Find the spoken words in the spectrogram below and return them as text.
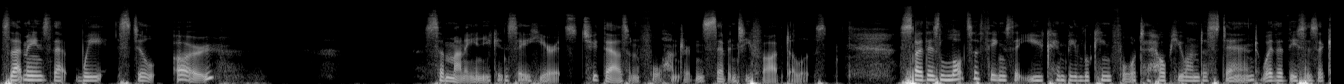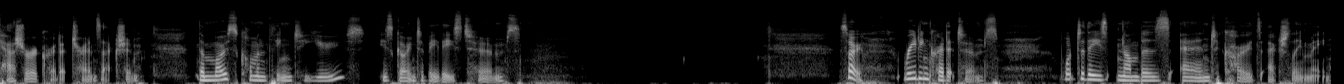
So that means that we still owe some money and you can see here it's $2,475. So there's lots of things that you can be looking for to help you understand whether this is a cash or a credit transaction. The most common thing to use is going to be these terms. So reading credit terms. What do these numbers and codes actually mean?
